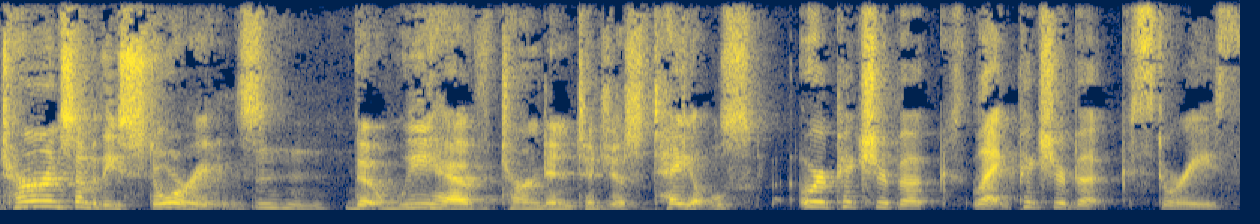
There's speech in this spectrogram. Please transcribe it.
turns some of these stories Mm-hmm. that we have turned into just tales. or picture book like picture book stories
